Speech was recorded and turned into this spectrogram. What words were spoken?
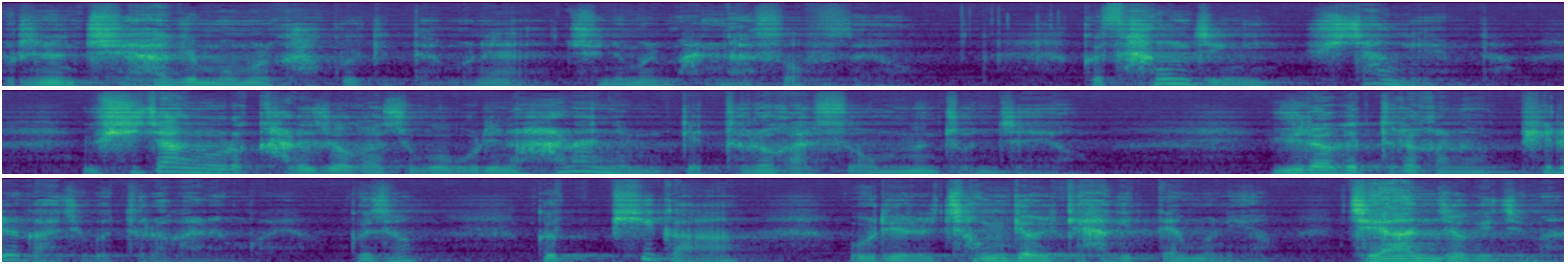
우리는 죄악의 몸을 갖고 있기 때문에 주님을 만날 수 없어요. 그 상징이 휘장입니다. 휘장으로 가려져 가지고 우리는 하나님께 들어갈 수 없는 존재예요. 유일하게 들어가는 피를 가지고 들어가는 거예요. 그죠? 그 피가 우리를 정결케 하기 때문이에요. 제한적이지만.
